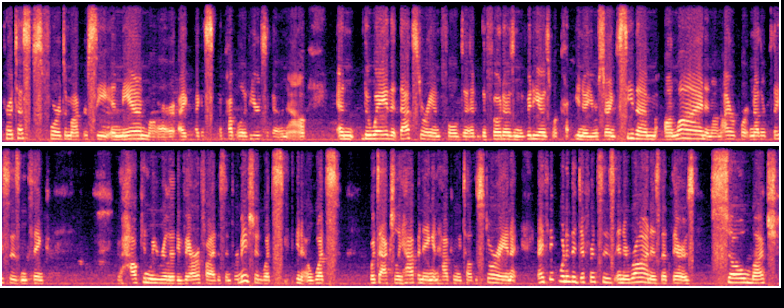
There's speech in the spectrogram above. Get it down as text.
protests for democracy in Myanmar, I, I guess a couple of years ago now, and the way that that story unfolded, the photos and the videos were, you know, you were starting to see them online and on iReport and other places and think, how can we really verify this information? What's, you know, what's, what's actually happening and how can we tell the story? And I, I think one of the differences in Iran is that there's so much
